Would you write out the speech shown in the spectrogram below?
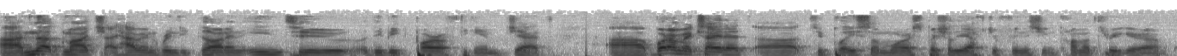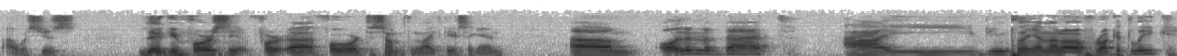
Uh, not much. I haven't really gotten into the big part of the game yet, uh, but I'm excited uh, to play some more, especially after finishing Chrono Trigger. I, I was just looking for for uh, forward to something like this again. Um, other than that, I've been playing a lot of Rocket League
